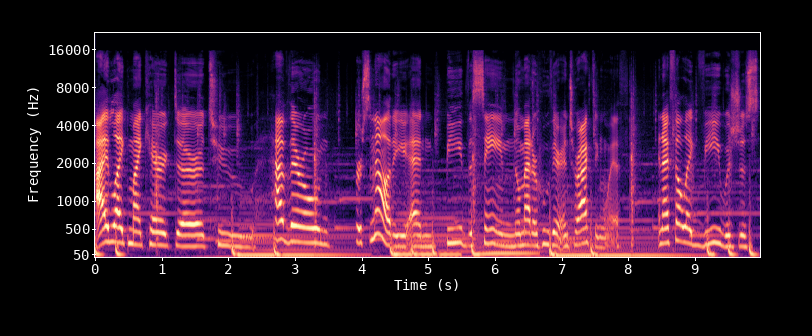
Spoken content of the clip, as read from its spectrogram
I like my character to have their own personality and be the same no matter who they're interacting with. And I felt like V was just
